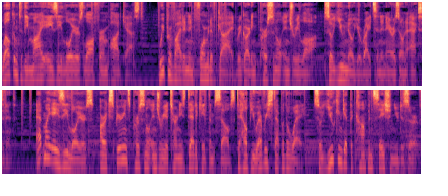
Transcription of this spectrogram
Welcome to the My AZ Lawyers Law Firm podcast. We provide an informative guide regarding personal injury law, so you know your rights in an Arizona accident. At My AZ Lawyers, our experienced personal injury attorneys dedicate themselves to help you every step of the way, so you can get the compensation you deserve.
